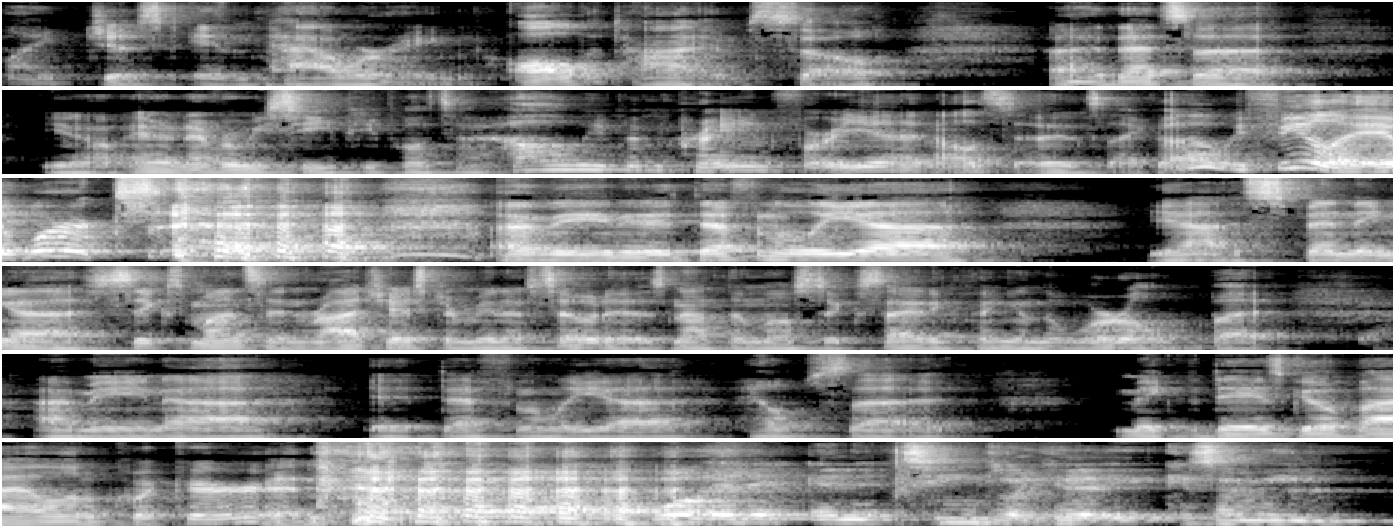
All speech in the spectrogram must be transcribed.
like just empowering all the time. So uh, that's a you know and whenever we see people it's like oh we've been praying for you and all sudden it's like oh we feel it. It works. I mean it definitely uh yeah spending uh six months in rochester minnesota is not the most exciting thing in the world but i mean uh it definitely uh helps uh make the days go by a little quicker. And well, and it, and it seems like because I mean,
